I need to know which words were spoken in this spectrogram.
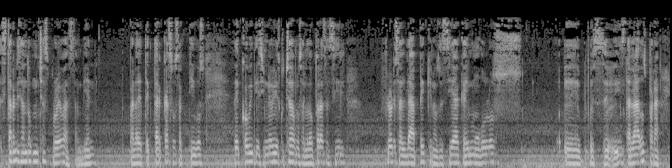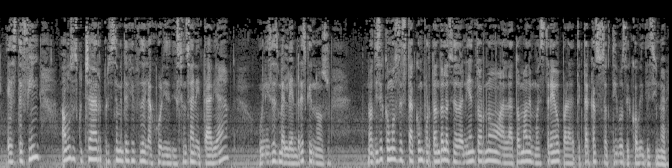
está realizando muchas pruebas también para detectar casos activos de COVID-19 y escuchábamos a la doctora Cecil Flores Aldape que nos decía que hay módulos eh, pues eh, instalados para este fin. Vamos a escuchar precisamente el jefe de la jurisdicción sanitaria, Ulises Melendres, que nos nos dice cómo se está comportando la ciudadanía en torno a la toma de muestreo para detectar casos activos de COVID-19.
